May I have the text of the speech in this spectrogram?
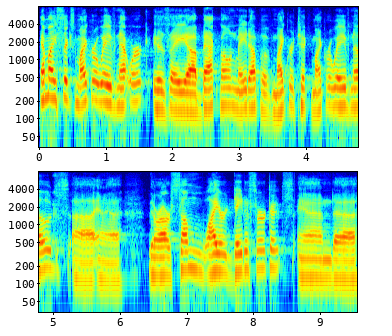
MI6 microwave network is a uh, backbone made up of MikroTik microwave nodes uh, and a there are some wired data circuits, and, uh,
